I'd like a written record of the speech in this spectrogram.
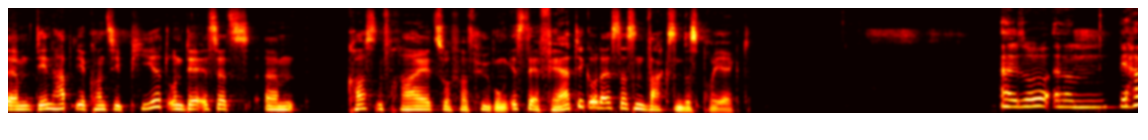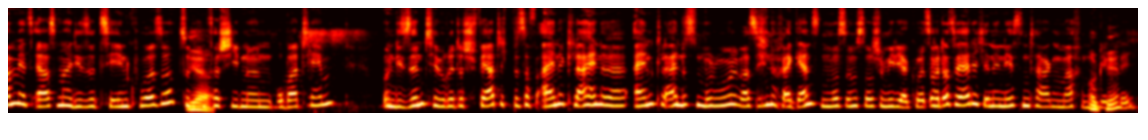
ähm, den habt ihr konzipiert und der ist jetzt ähm, kostenfrei zur Verfügung. Ist der fertig oder ist das ein wachsendes Projekt? Also, ähm, wir haben jetzt erstmal diese zehn Kurse zu ja. den verschiedenen Oberthemen. Und die sind theoretisch fertig, bis auf eine kleine, ein kleines Modul, was ich noch ergänzen muss im Social Media Kurs. Aber das werde ich in den nächsten Tagen machen, okay. wirklich.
